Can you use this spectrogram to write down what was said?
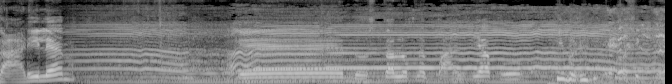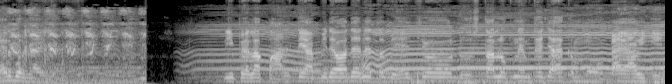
ગાડી લેમ કે દોસ્તાર લોકોને પાલટી આપું. પછી ઘેર બનાવી લઉં ની પહેલા પાલટી આપી દેવા દે ને તો બે જો દોસ્તાર લોકોને એમ થઈ જાય કે મોટા આવી ગઈ.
